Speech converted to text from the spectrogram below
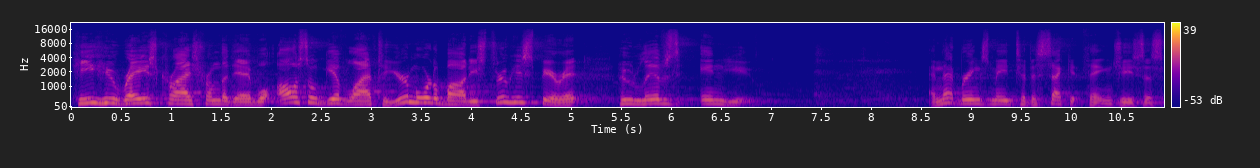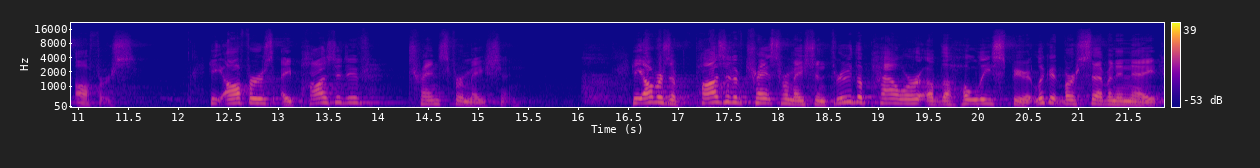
he who raised Christ from the dead will also give life to your mortal bodies through his Spirit who lives in you. And that brings me to the second thing Jesus offers. He offers a positive transformation. He offers a positive transformation through the power of the Holy Spirit. Look at verse 7 and 8.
